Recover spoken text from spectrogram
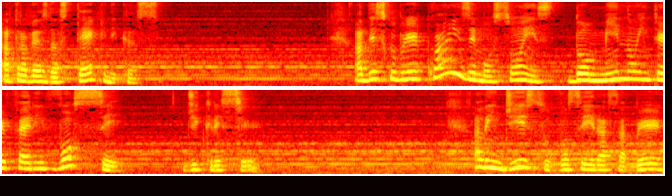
através das técnicas a descobrir quais emoções dominam e interferem em você de crescer. Além disso, você irá saber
